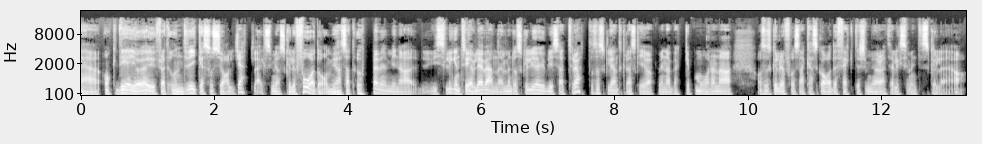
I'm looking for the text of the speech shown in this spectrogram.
Uh, och Det gör jag ju för att undvika social jetlag som jag skulle få då om jag satt uppe med mina visserligen trevliga vänner, men då skulle jag ju bli så trött och så skulle jag inte kunna skriva på mina böcker på morgnarna och så skulle det få såna kaskadeffekter som gör att jag liksom inte skulle... Ja.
